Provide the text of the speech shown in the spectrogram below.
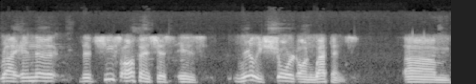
Right, and the the Chiefs offense just is really short on weapons. Um,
